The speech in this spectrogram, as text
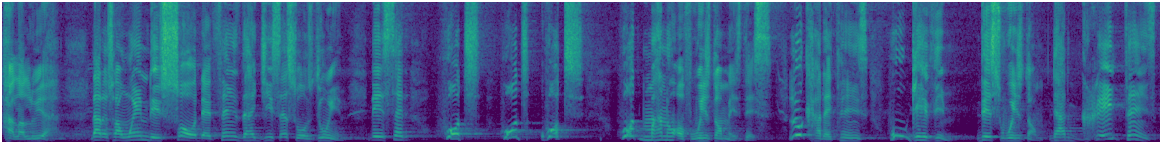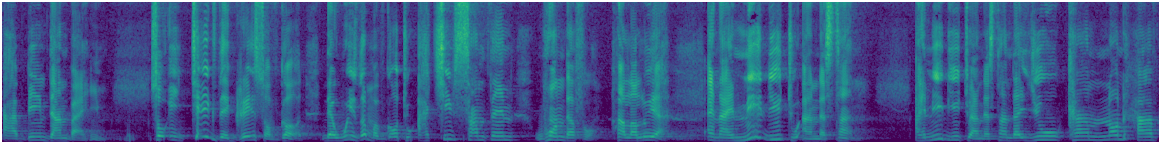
Hallelujah. That is why when they saw the things that Jesus was doing, they said, What, what, what, what manner of wisdom is this? Look at the things. Who gave him this wisdom? That great things are being done by him. So it takes the grace of God, the wisdom of God to achieve something wonderful. Hallelujah. And I need you to understand. I need you to understand that you cannot have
